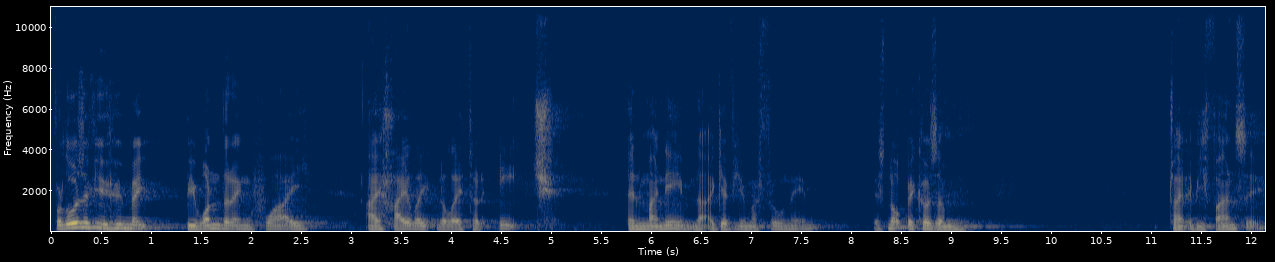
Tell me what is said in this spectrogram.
For those of you who might be wondering why I highlight the letter H in my name, that I give you my full name, it's not because I'm trying to be fancy.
